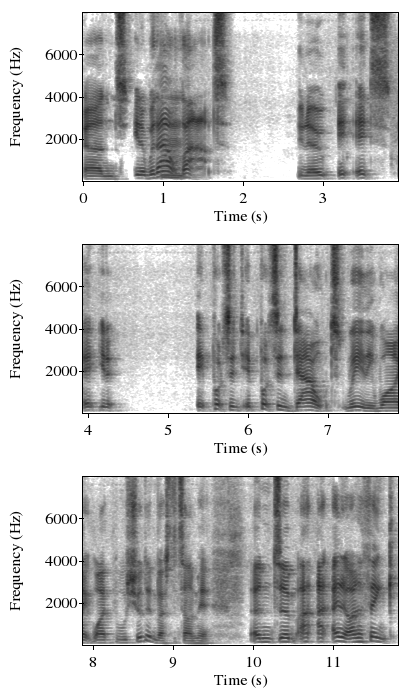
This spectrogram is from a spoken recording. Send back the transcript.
And you know, without mm. that, you know, it, it's it you know, it puts in it puts in doubt really why why people should invest the time here. And um, I, I, I know, and I think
